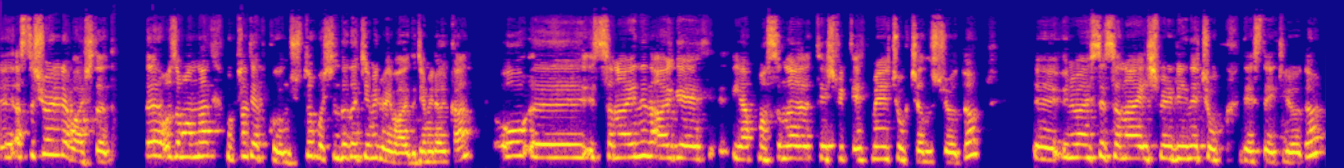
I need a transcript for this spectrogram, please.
E, aslında şöyle başladı. O zamanlar Hukukiyat kurulmuştu. Başında da Cemil Bey vardı, Cemil Arıkan. O e, sanayinin ARGE yapmasını teşvik etmeye çok çalışıyordu e, üniversite sanayi işbirliğine çok destekliyordu.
